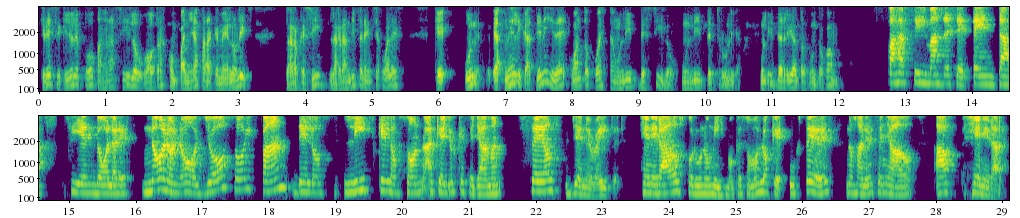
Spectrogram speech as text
¿quiere decir que yo le puedo pagar asilo o a otras compañías para que me den los leads? Claro que sí. La gran diferencia, ¿cuál es? Que, un, Angélica, ¿tienes idea de cuánto cuesta un lead de Silo, un lead de Trulia, un lead de Realtor.com? Fácil más de 70, 100 dólares. No, no, no. Yo soy fan de los leads que lo son aquellos que se llaman self-generated, generados por uno mismo, que somos lo que ustedes nos han enseñado a generar.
